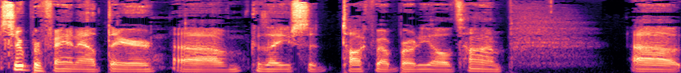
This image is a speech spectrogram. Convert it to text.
super fan out there, because um, I used to talk about Brody all the time, uh,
